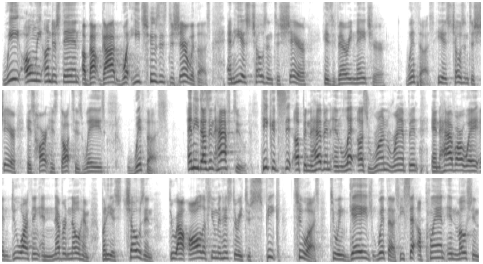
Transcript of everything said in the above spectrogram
We only understand about God what He chooses to share with us. And He has chosen to share His very nature with us. He has chosen to share His heart, His thoughts, His ways with us. And He doesn't have to. He could sit up in heaven and let us run rampant and have our way and do our thing and never know Him. But He has chosen throughout all of human history to speak to us, to engage with us. He set a plan in motion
